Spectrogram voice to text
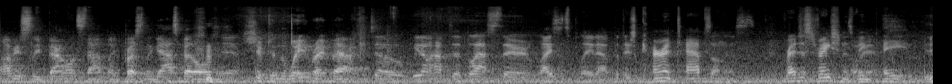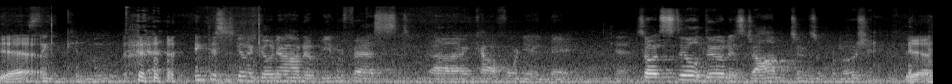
obviously balance that by pressing the gas pedal and Yeah. shifting the weight right back. So we don't have to blast their license plate out, but there's current tabs on this. Registration is being yeah. paid. Yeah. This thing can move. I think this is going to go down to Bimmerfest uh, in California in May. Okay. So it's still doing its job in terms of promotion. yeah.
